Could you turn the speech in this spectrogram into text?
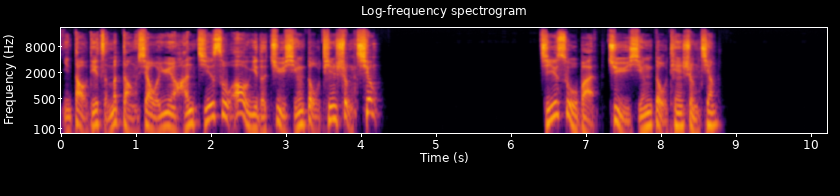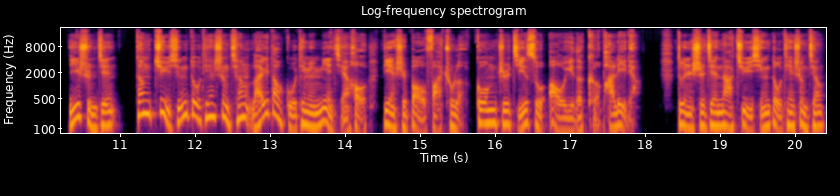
你到底怎么挡下我蕴含极速奥义的巨型斗天圣枪。”极速版巨型斗天圣枪。一瞬间，当巨型斗天圣枪来到古天明面前后，便是爆发出了光之极速奥义的可怕力量。顿时间，那巨型斗天圣枪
